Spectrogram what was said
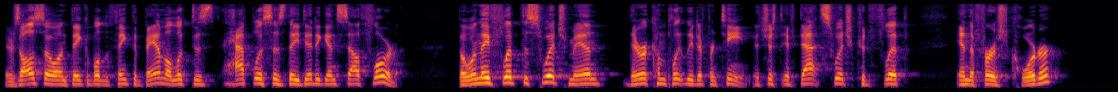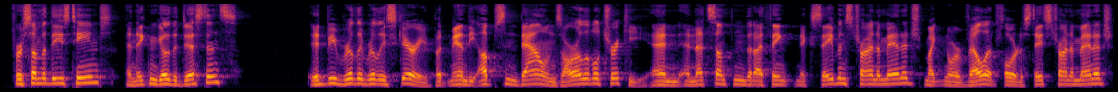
There's also unthinkable to think that Bama looked as hapless as they did against South Florida. But when they flipped the switch, man, they're a completely different team. It's just if that switch could flip in the first quarter for some of these teams and they can go the distance, it'd be really, really scary. But man, the ups and downs are a little tricky. And and that's something that I think Nick Saban's trying to manage, Mike Norvell at Florida State's trying to manage.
